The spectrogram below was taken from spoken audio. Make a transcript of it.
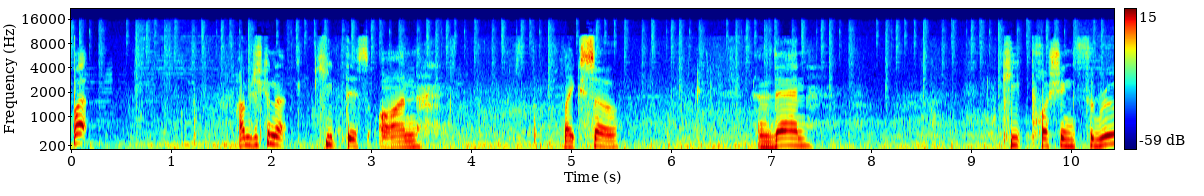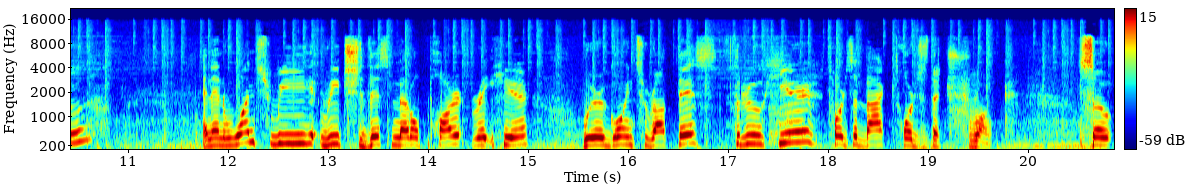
But I'm just gonna keep this on like so. And then keep pushing through. And then once we reach this metal part right here, we're going to route this through here towards the back towards the trunk so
